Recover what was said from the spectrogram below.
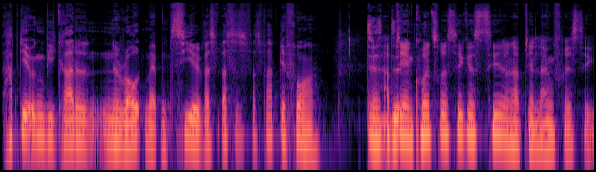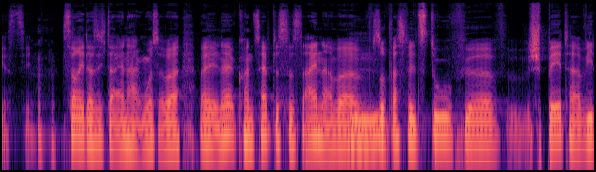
habt ihr irgendwie gerade eine Roadmap, ein Ziel? Was, was, ist, was habt ihr vor? Habt ihr ein kurzfristiges Ziel und habt ihr ein langfristiges Ziel? Sorry, dass ich da einhaken muss, aber weil ne, Konzept ist das eine, aber Mhm. so was willst du für später? Wie,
